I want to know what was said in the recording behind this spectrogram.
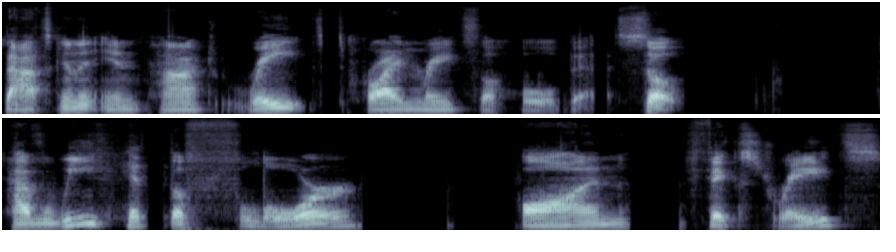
That's going to impact rates, prime rates, the whole bit. So, have we hit the floor on fixed rates?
